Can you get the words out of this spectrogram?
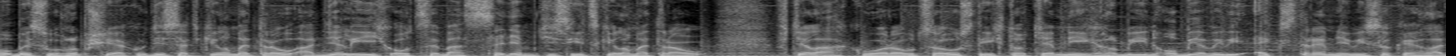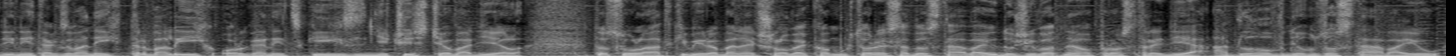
Obe sú hlbšie ako 10 km a delí ich od seba 7000 km. V telách kôrovcov z týchto temných hlbín objavili extrémne vysoké hladiny tzv. trvalých organických znečisťovadiel. To sú látky vyrobené človekom, ktoré sa dostávajú do životného prostredia a dlho v ňom zostávajú.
